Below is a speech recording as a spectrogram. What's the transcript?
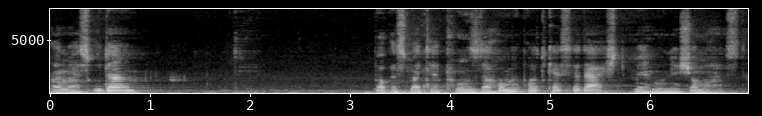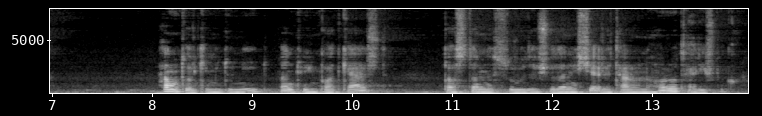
من مسعودم. با قسمت 15 همه پادکست دشت مهمون شما هستم. همونطور که می‌دونید من تو این پادکست داستان سروده شدن شعر ترانه ها رو تعریف می‌کنم.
